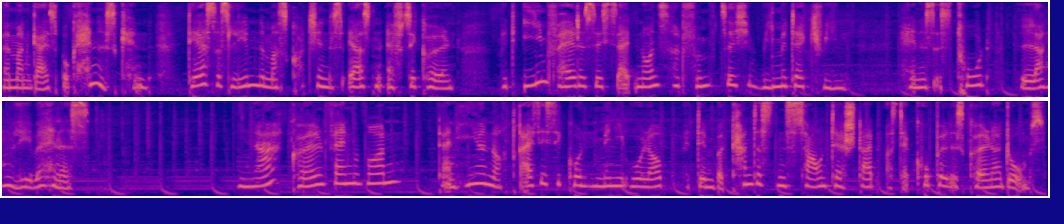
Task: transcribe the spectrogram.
wenn man Geisburg Hennes kennt. Der ist das lebende Maskottchen des ersten FC Köln. Mit ihm verhält es sich seit 1950 wie mit der Queen. Hennes ist tot, lang lebe Hennes. Na, Köln-Fan geworden? Dann hier noch 30 Sekunden Mini-Urlaub mit dem bekanntesten Sound der Stadt aus der Kuppel des Kölner Doms.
